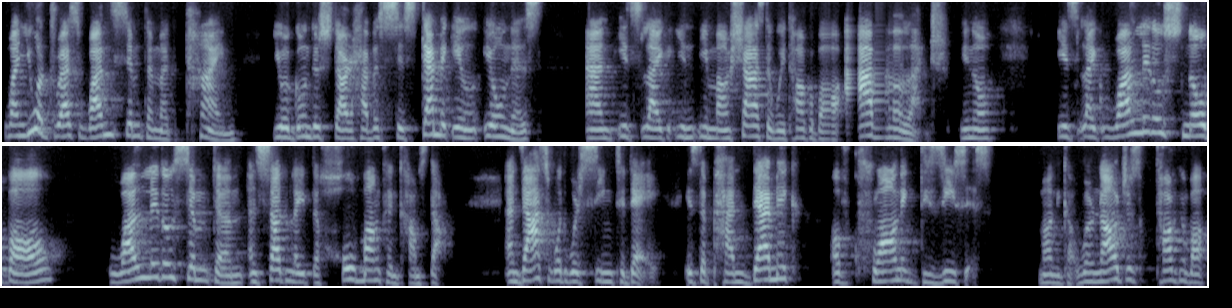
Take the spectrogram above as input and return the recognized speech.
When you address one symptom at a time, you're going to start have a systemic Ill illness. And it's like in, in Mount Shasta, we talk about avalanche, you know, it's like one little snowball, one little symptom, and suddenly the whole mountain comes down. And that's what we're seeing today is the pandemic of chronic diseases. Monica, we're not just talking about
